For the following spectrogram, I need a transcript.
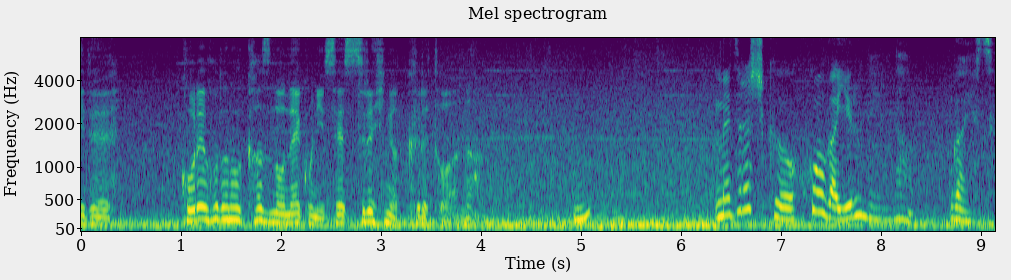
界でこれほどの数の猫に接する日が来るとはな。珍しく頬が緩んでいるなガイアス。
